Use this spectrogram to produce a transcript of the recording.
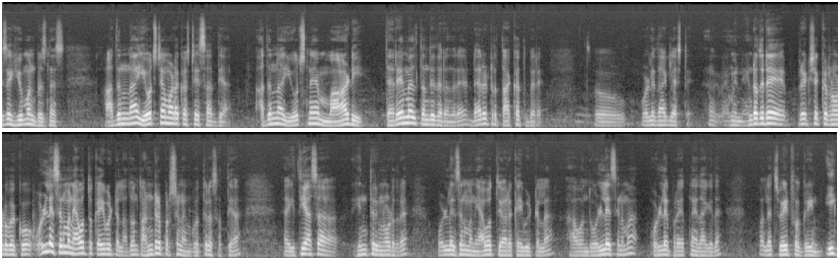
is a human business ಅದನ್ನು ಯೋಚನೆ ಮಾಡೋಕ್ಕಷ್ಟೇ ಸಾಧ್ಯ. ಅದನ್ನು ಯೋಚನೆ ಮಾಡಿ ತೆರೆ ಮೇಲೆ ತಂದಿದ್ದಾರೆ ಅಂದರೆ ಡೈರೆಕ್ಟ್ರ್ ತಾಕತ್ತು ಬೇರೆ. ಸೊ ಒಳ್ಳೇದಾಗಲಿ ಅಷ್ಟೇ. I mean end of the day ಪ್ರೇಕ್ಷಕರು ನೋಡಬೇಕು. ಒಳ್ಳೆ ಸಿನಿಮಾನ ಯಾವತ್ತೂ ಕೈ ಬಿಟ್ಟಲ್ಲ. ಅದೊಂದು ಹಂಡ್ರೆಡ್ ಪರ್ಸೆಂಟ್ ನನಗೆ ಗೊತ್ತಿರೋ ಸತ್ಯ. ಇತಿಹಾಸ ಹಿಂತಿರುಗಿ ನೋಡಿದ್ರೆ ಒಳ್ಳೆ ಸಿನಿಮಾ ಯಾವತ್ತೂ ಯಾರು ಕೈ ಬಿಟ್ಟಿಲ್ಲ. ಆ ಒಂದು ಒಳ್ಳೆ ಸಿನಿಮಾ ಒಳ್ಳೆ ಪ್ರಯತ್ನ ಇದಾಗಿದೆ. ಲೆಟ್ಸ್ ವೇಟ್ ಫಾರ್ ಗ್ರೀನ್ ಈಗ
